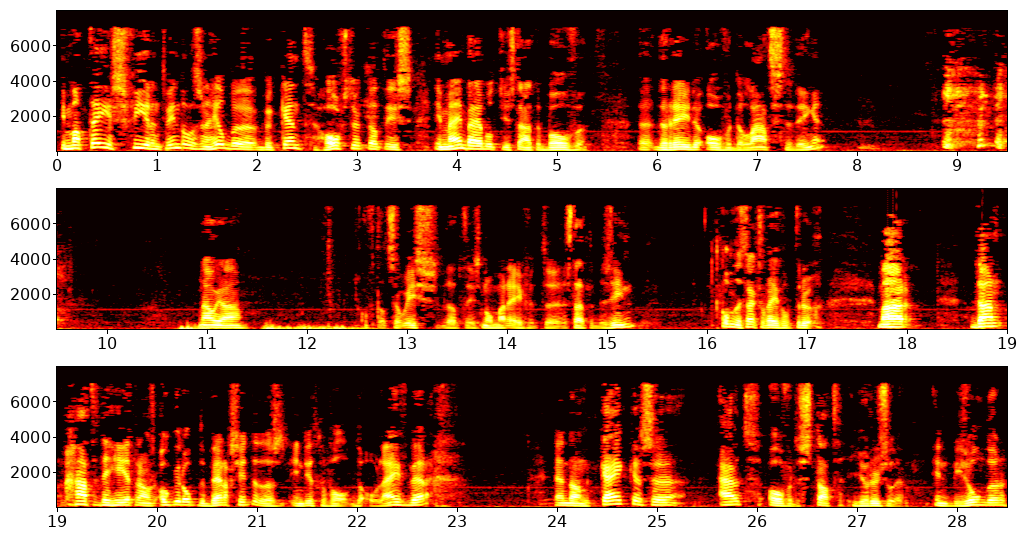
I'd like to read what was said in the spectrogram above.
In Matthäus 24, dat is een heel bekend hoofdstuk. Dat is, in mijn Bijbeltje staat erboven uh, de reden over de laatste dingen. Nou ja, of dat zo is, dat is nog maar even te, staat te bezien. Ik kom er straks nog even op terug. Maar dan gaat de Heer trouwens ook weer op de berg zitten. Dat is in dit geval de Olijfberg. En dan kijken ze uit over de stad Jeruzalem. In het bijzonder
